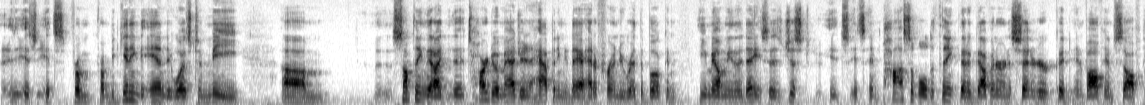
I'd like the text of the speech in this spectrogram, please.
it's it's from from beginning to end. It was to me um, something that I it's hard to imagine it happening today. I had a friend who read the book and emailed me the other day. He says just it's it's impossible to think that a governor and a senator could involve himself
